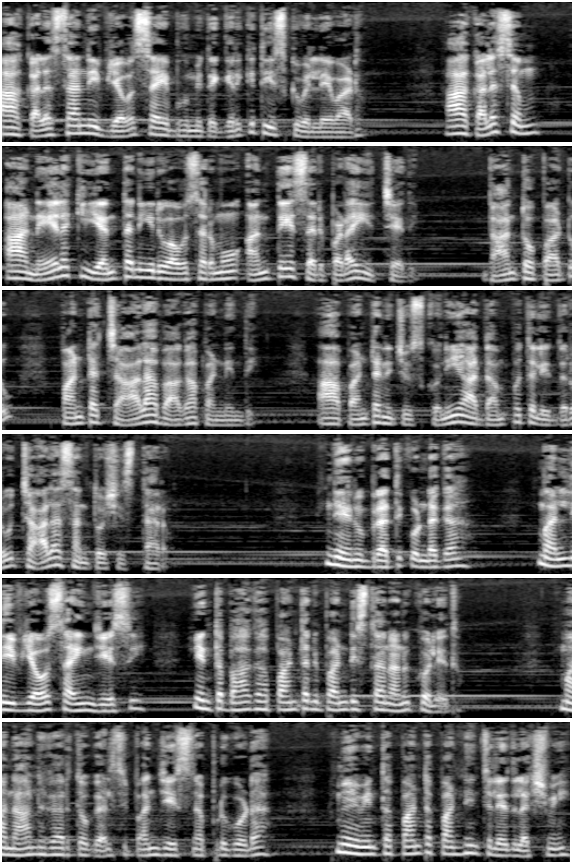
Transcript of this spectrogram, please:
ఆ కలశాన్ని వ్యవసాయ భూమి దగ్గరికి తీసుకువెళ్ళేవాడు ఆ కలశం ఆ నేలకి ఎంత నీరు అవసరమో అంతే సరిపడా ఇచ్చేది. దాంతోపాటు పంట చాలా బాగా పండింది. ఆ పంటని చూసుకుని ఆ దంపతులిద్దరూ చాలా సంతోషిస్తారు. నేను బ్రతికుండగా మళ్ళీ వ్యవసాయం చేసి ఇంత బాగా పంటని పండిస్తాను అనుకోలేదు మా నాన్నగారితో కలిసి పనిచేసినప్పుడు కూడా మేమింత పంట పండించలేదు లక్ష్మి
